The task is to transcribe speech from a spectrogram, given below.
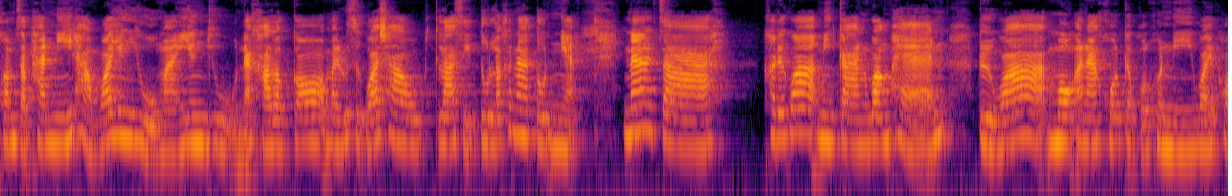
ความสัมพันธ์นี้ถามว่ายังอยู่ไหมยังอยู่นะคะ แล้วก็ไม่รู้สึกว่าชาวราศีตุลลัคนาตุลเนี่ยน่าจะเขาเรียกว่ามีการวางแผน หรือว่ามองอนาคตกับคนคนนี้ไว้พอ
